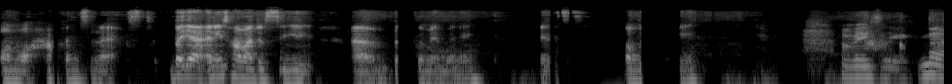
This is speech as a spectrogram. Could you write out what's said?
on what happens next. But yeah, anytime I just see um, black women winning, it's a Amazing. No,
